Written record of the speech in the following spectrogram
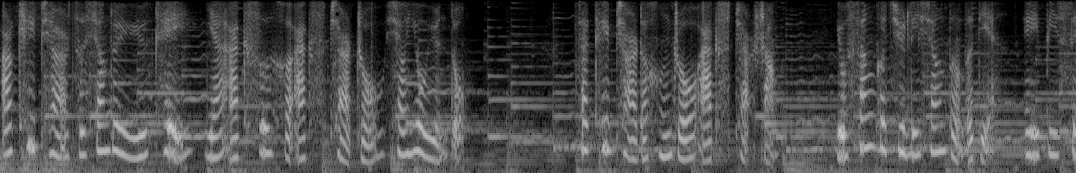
而 k 撇则相对于 k 沿 x 和 x 撇轴向右运动。在 k 撇的横轴 x 撇上，有三个距离相等的点 A、B、C，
